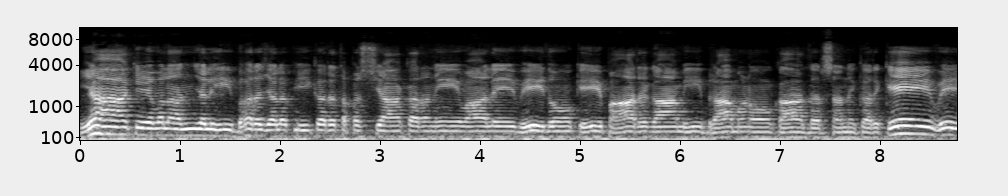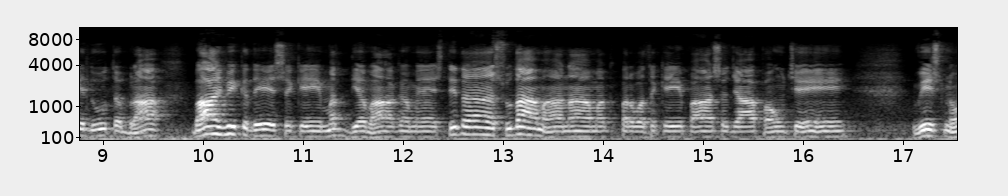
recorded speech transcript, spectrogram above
यहाँ केवल अंजलि भर जल पीकर तपस्या करने वाले वेदों के पारगामी ब्राह्मणों का दर्शन करके वे दूत बाह्विक देश के मध्य भाग में स्थित सुदामा नामक पर्वत के पास जा पहुँचे। विष्णु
